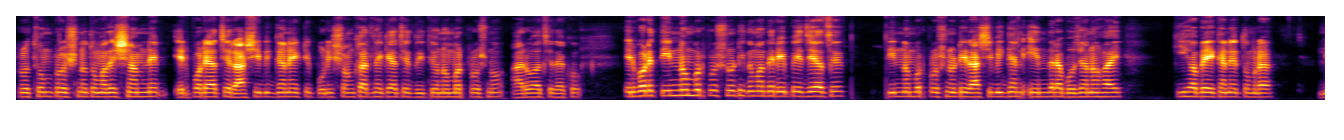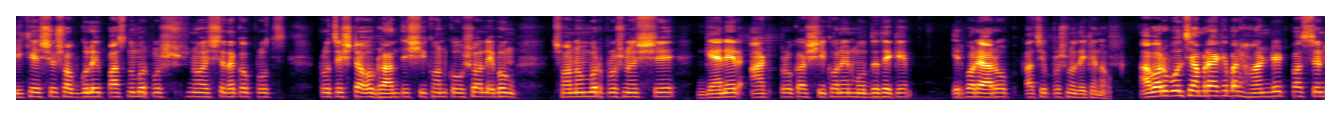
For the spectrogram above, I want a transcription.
প্রথম প্রশ্ন তোমাদের সামনে। এরপরে আছে রাশি বিজ্ঞানের একটি পরিসংখ্যান থেকে আছে, দ্বিতীয় নম্বর প্রশ্ন আরও আছে, দেখো। এরপরে তিন নম্বর প্রশ্নটি তোমাদের এই পেজে আছে। তিন নম্বর প্রশ্নটি রাশি বিজ্ঞান এন দ্বারা বোঝানো হয়। কি হবে এখানে তোমরা লিখে এসছো সবগুলোই। পাঁচ নম্বর প্রশ্ন এসছে, দেখো, প্রচ- প্রচেষ্টা ও ভ্রান্তি শিখন কৌশল এবং ছ নম্বর প্রশ্ন এসছে, জ্ঞানের আট প্রকার শিখনের মধ্যে থেকে। এরপরে আরও আছে প্রশ্ন দেখে নাও। আবারও বলছি, আমরা একেবারে হান্ড্রেড পার্সেন্ট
